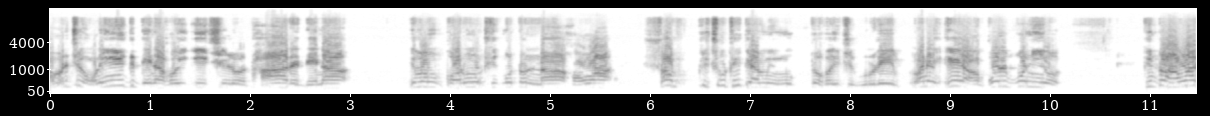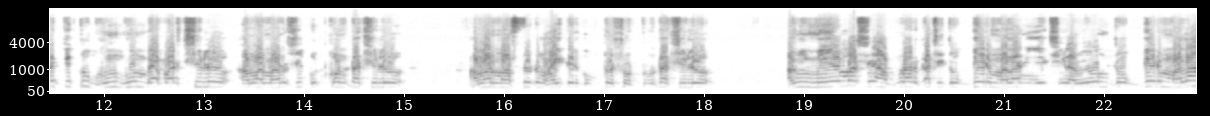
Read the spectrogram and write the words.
আমার যে অনেক দেনা হয়ে গিয়েছিল, ধার, দেনা এবং কর্ম ঠিক মতো না হওয়া সব কিছু থেকে আমি মুক্ত হয়েছি গুরুদেব। মানে এ অকল্পনীয়। কিন্তু আমার একটু ঘুম ঘুম ব্যাপার ছিল, আমার মানসিক উৎকণ্ঠা ছিল। আমার মাস্তুত ভাইদের গুপ্ত শত্রুতা ছিল। আমি মে মাসে আপনার কাছে যজ্ঞের মালা নিয়েছিলাম এবং যজ্ঞের মালা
